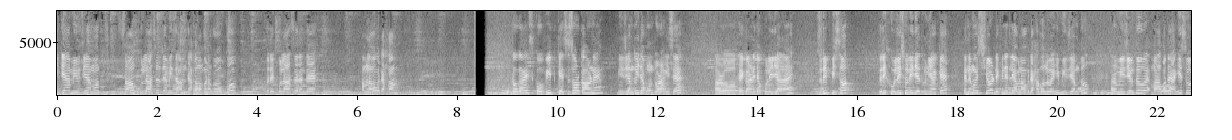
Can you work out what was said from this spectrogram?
এতিয়া মিউজিয়ামত চাওক খোলা আছে যদি আমি যাম দেখাম আপোনালোকক ক যদি খোলা আছে তেন্তে আপোনালোকক দেখাম। তো গাইজ ক'ভিড কেছেছৰ কাৰণে মিউজিয়ামটো এতিয়া বন্ধ ৰাখিছে আৰু সেইকাৰণে এতিয়া খুলি দিয়া নাই। যদি পিছত যদি খুলি চুলি দিয়ে ধুনীয়াকৈ তেনে মই চিয়'ৰ ডেফিনেটলি আপোনালোকক দেখাব লৈ আহিম মিউজিয়ামটো আৰু মিউজিয়ামটো মই আগতে আহিছোঁ।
